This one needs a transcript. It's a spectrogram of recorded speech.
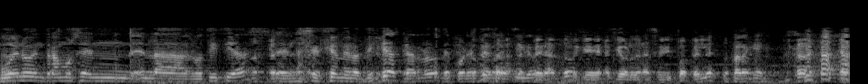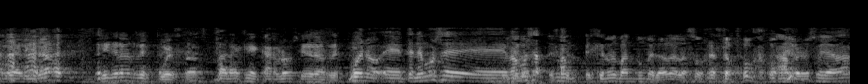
Bueno, entramos en, en las noticias, en la sección de noticias, Carlos, después de ¿No me este retiro. esperando a que, a que ordenase mis papeles? ¿Para qué? en realidad, qué gran respuesta. ¿Para qué, Carlos? Qué gran respuesta. Bueno, eh, tenemos... eh, vamos a... es, que, es que no van numeradas las hojas tampoco. Ah, pero eso ya...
